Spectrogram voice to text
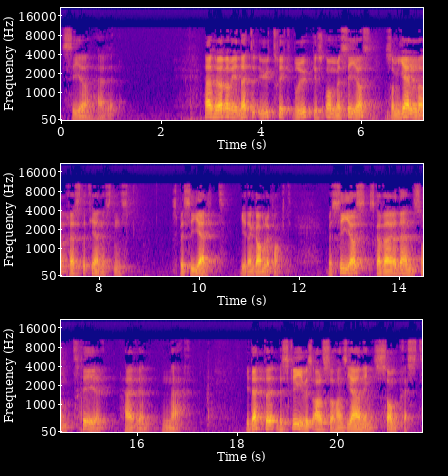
sier Herren. Her hører vi dette uttrykk brukes om Messias som gjelder prestetjenesten spesielt i den gamle pakt. Messias skal være den som trer Herren nær. I dette beskrives altså hans gjerning som prest.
